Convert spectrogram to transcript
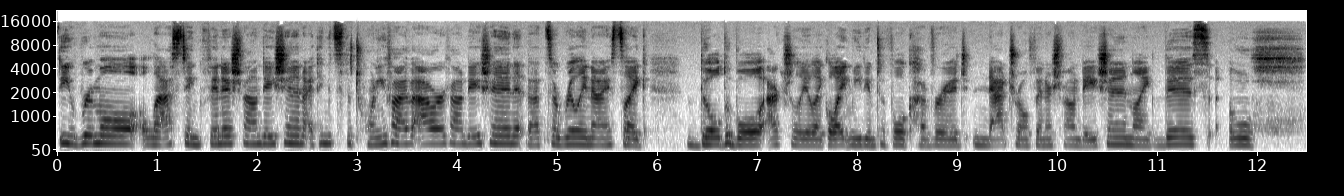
the Rimmel Lasting Finish foundation. I think it's the 25 hour foundation. That's a really nice like buildable, actually like light medium to full coverage natural finish foundation. Like this, oh,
